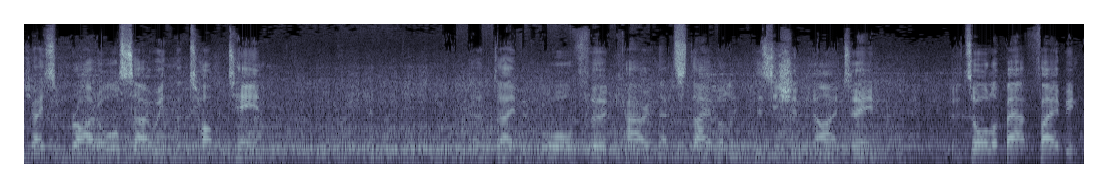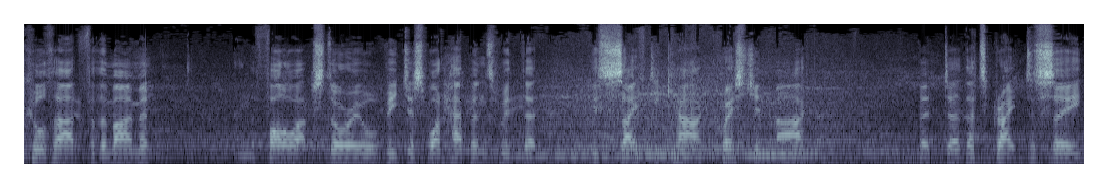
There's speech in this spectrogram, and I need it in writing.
Jason Bright also in the top 10. Uh, David Wall, third car in that stable in position 19. But it's all about Fabian Coulthard for the moment. And the follow-up story will be just what happens with the, this safety car question mark. But uh, that's great to see.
